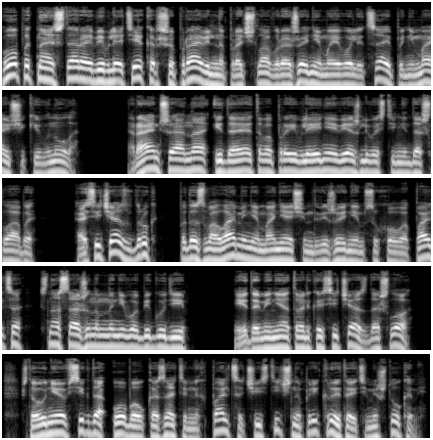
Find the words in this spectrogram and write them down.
Опытная старая библиотекарша правильно прочла выражение моего лица и понимающе кивнула. Раньше она и до этого проявления вежливости не дошла бы, а сейчас вдруг подозвала меня манящим движением сухого пальца с насаженным на него бегуди. И до меня только сейчас дошло, что у нее всегда оба указательных пальца частично прикрыты этими штуками.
